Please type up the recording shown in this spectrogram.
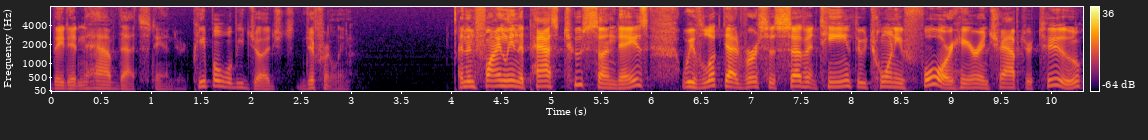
They didn't have that standard. People will be judged differently. And then finally, in the past two Sundays, we've looked at verses 17 through 24 here in chapter 2,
